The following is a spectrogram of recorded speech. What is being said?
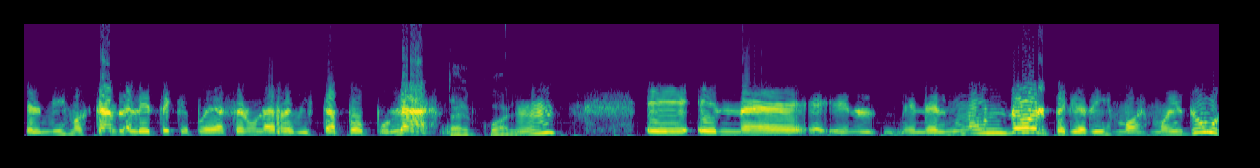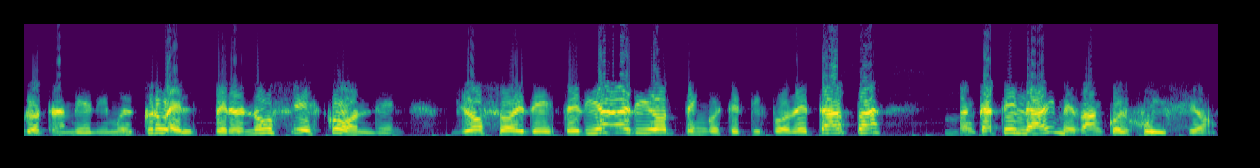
el mismo escandalete que puede hacer una revista popular. Tal cual. ¿Mm? Eh, en, en, el mundo el periodismo es muy duro también y muy cruel, pero no se esconden. Yo soy de este diario, tengo este tipo de etapa, bancatela y me banco el juicio.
